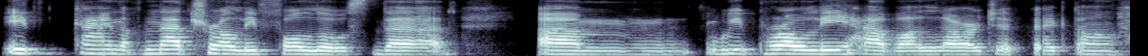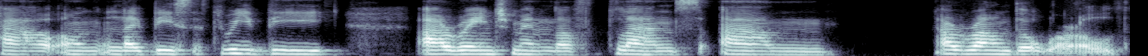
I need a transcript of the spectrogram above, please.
it kind of naturally follows that um, we probably have a large effect on how on like this 3D arrangement of plants um, around the world.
